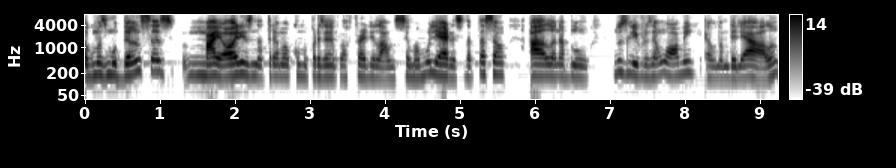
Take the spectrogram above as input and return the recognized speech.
algumas mudanças maiores na trama, como por exemplo a Freddie Lounge ser uma mulher nessa adaptação, a Alana Bloom nos livros é um homem, é o nome dele é Alan,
